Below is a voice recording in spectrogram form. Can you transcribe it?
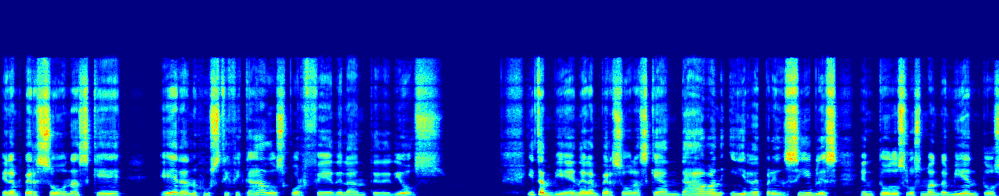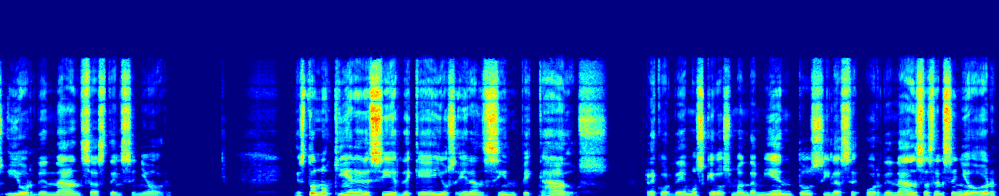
Eran personas que eran justificados por fe delante de Dios. Y también eran personas que andaban irreprensibles en todos los mandamientos y ordenanzas del Señor. Esto no quiere decir de que ellos eran sin pecados. Recordemos que los mandamientos y las ordenanzas del Señor,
